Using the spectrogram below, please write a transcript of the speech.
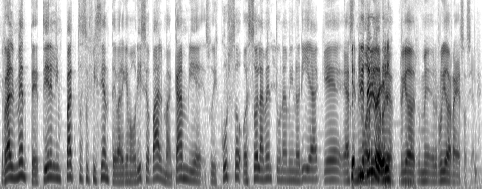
realmente tiene el impacto suficiente para que Mauricio Palma cambie su discurso o es solamente una minoría que hace el mismo ruido, de redes sociales?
